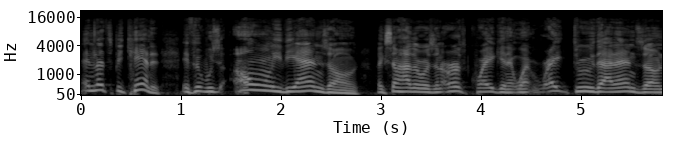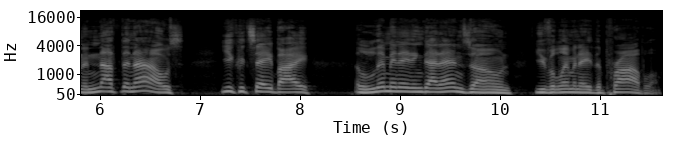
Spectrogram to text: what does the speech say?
And let's be candid if it was only the end zone, like somehow there was an earthquake and it went right through that end zone and nothing else, you could say by eliminating that end zone, you've eliminated the problem.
